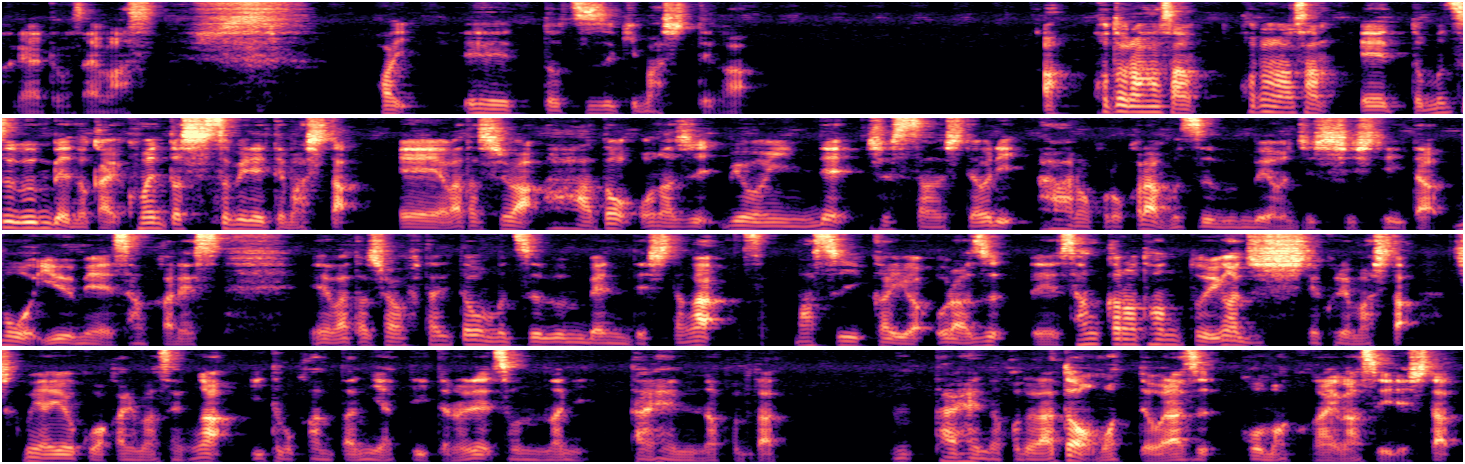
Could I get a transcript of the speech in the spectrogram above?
ありがとうございます。はい。えー、っと、続きましてが、あ、琴ノ葉さん。琴ノ葉さん。えー、っと、無痛分娩の会、コメントしそびれてました。えー、私は母と同じ病院で出産しており、母の頃から無痛分娩を実施していた某有名参加です。えー、私は二人とも無痛分娩でしたが、麻酔科医はおらず、えー、参加の担当医が実施してくれました。仕組みはよくわかりませんが、いとも簡単にやっていたので、そんなに大変なことだ大変なことだとは思っておらず、硬膜外麻酔でした。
